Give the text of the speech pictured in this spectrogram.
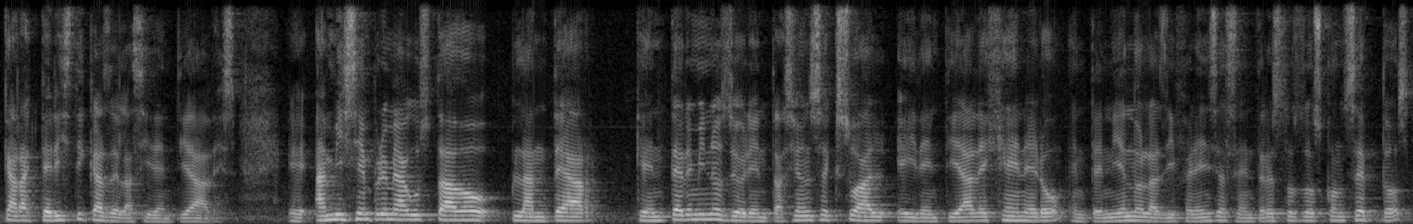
características de las identidades. Eh, a mí siempre me ha gustado plantear que en términos de orientación sexual e identidad de género, entendiendo las diferencias entre estos dos conceptos,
